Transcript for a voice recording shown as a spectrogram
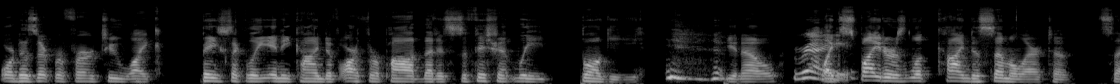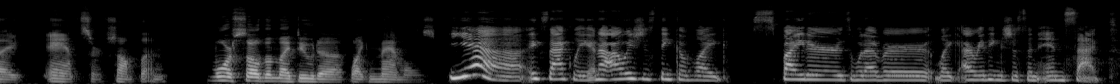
or does it refer to like basically any kind of arthropod that is sufficiently buggy? You know, right. like spiders look kind of similar to say ants or something, more so than they do to like mammals. Yeah, exactly. And I always just think of like spiders, whatever, like everything's just an insect.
